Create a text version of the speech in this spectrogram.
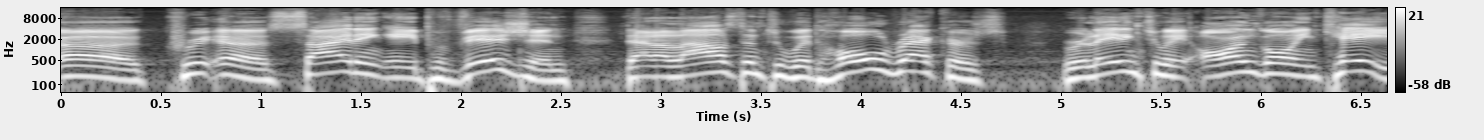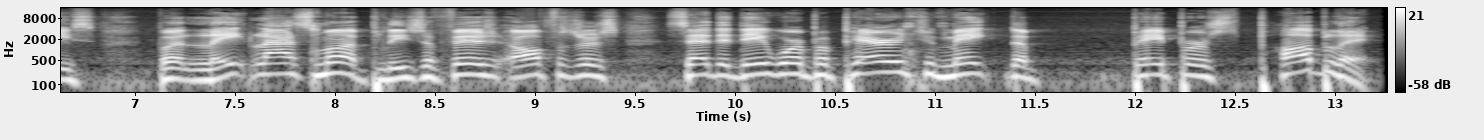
uh, cre- uh, citing a provision that allows them to withhold records relating to a ongoing case. But late last month, police officers said that they were preparing to make the papers public.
